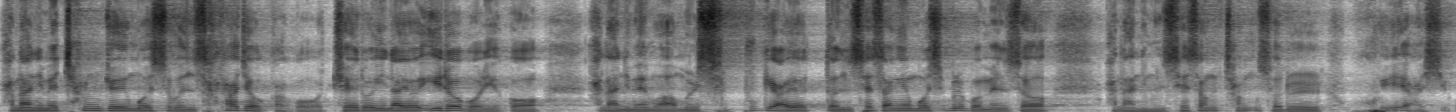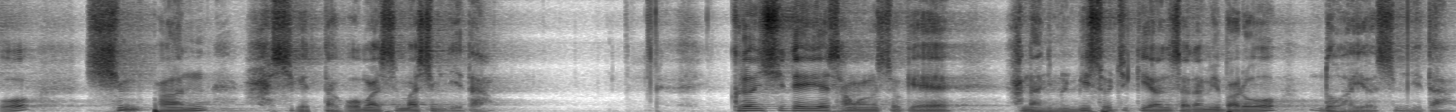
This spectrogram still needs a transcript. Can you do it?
하나님의 창조의 모습은 사라져가고 죄로 인하여 잃어버리고 하나님의 마음을 슬프게 하였던 세상의 모습을 보면서 하나님은 세상 창조를 후회하시고 심판하시겠다고 말씀하십니다. 그런 시대의 상황 속에 하나님을 미소 짓게 한 사람이 바로 노아였습니다.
